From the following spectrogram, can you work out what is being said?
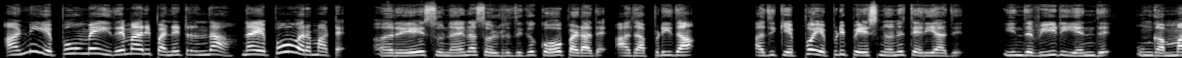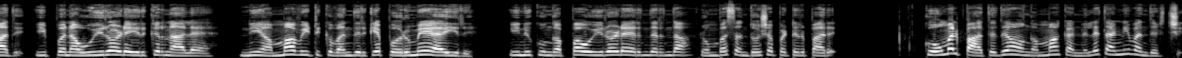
அண்ணி எப்பவுமே இதே மாதிரி பண்ணிட்டு இருந்தா நான் எப்பவும் வரமாட்டேன். அரே சுனைனா சொல்றதுக்கு கோவப்படாத. அது அப்படிதான். அதுக்கு எப்போ எப்படி பேசணும்னு தெரியாது. இந்த வீடு எந்து? உங்க அம்மாது. இப்ப நான் உயிரோட இருக்கறனால நீ அம்மா வீட்டுக்கு வந்திருக்கே பொறுமே ஆயிரு. இன்னுக்கு உங்க அப்பா உயிரோட இருந்திருந்தா ரொம்ப சந்தோஷப்பட்டிருப்பாரு. கோமல் பார்த்தது அவங்க அம்மா கண்ணுல தண்ணி வந்துடுச்சு.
